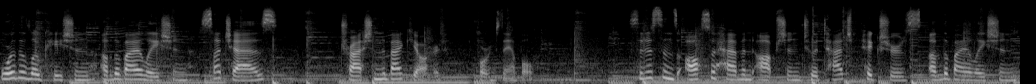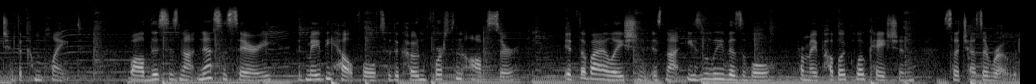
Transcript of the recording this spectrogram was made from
or the location of the violation, such as trash in the backyard, for example. Citizens also have an option to attach pictures of the violation to the complaint. While this is not necessary, it may be helpful to the code enforcement officer if the violation is not easily visible from a public location, such as a road.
